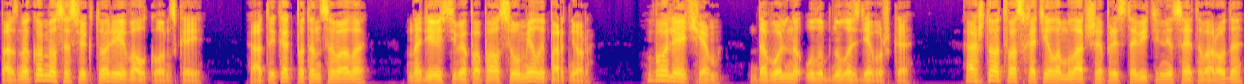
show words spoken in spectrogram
«Познакомился с Викторией Волконской. А ты как потанцевала? Надеюсь, тебе попался умелый партнер?» «Более чем», — довольно улыбнулась девушка. А что от вас хотела младшая представительница этого рода?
